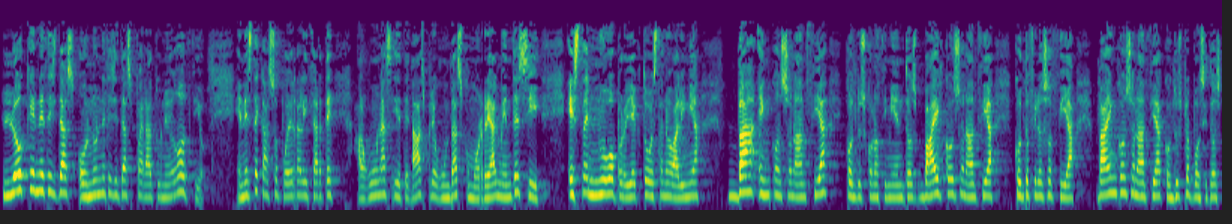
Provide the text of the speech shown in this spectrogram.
lo que necesitas o no necesitas para tu negocio. En este caso puedes realizarte algunas y determinadas preguntas como realmente si este nuevo proyecto o esta nueva línea va en consonancia con tus conocimientos, va en consonancia con tu filosofía, va en consonancia con tus propósitos,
